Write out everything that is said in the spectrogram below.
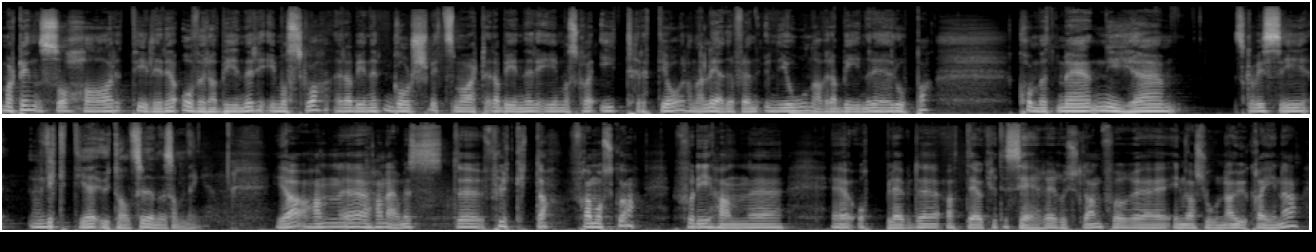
Martin, så har tidligere overrabbiner i Moskva, rabbiner Goldschmidt, som har vært rabbiner i Moskva i 30 år, han er leder for en union av rabbiner i Europa, kommet med nye, skal vi si, viktige uttalelser i denne sammenheng. Ja, han eh, har nærmest uh, flykta fra Moskva fordi han eh, opplevde at det å kritisere Russland for eh, invasjonen av Ukraina Eh,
